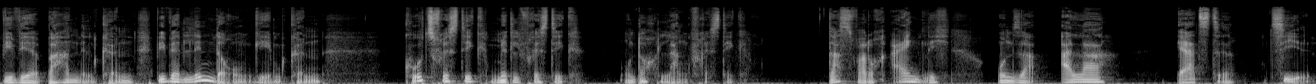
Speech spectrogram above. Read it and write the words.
wie wir behandeln können, wie wir Linderung geben können, kurzfristig, mittelfristig und auch langfristig. Das war doch eigentlich unser aller Ärzte Ziel.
